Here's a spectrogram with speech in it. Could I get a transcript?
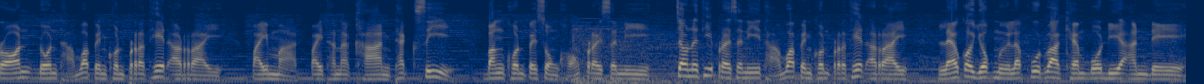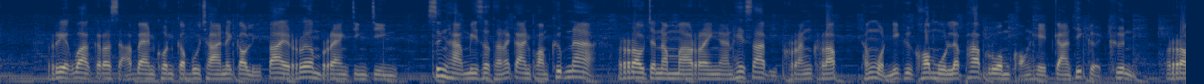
ร้อนๆโดนถามว่าเป็นคนประเทศอะไร ไปหมาด ไปธนาคาร แท็กซี่ บางคนไปส่งของไปรษณีย์เจ้าหน้าที่ไปรษณีย์ถามว่าเป็นคนประเทศอะไร แล้วก็ยกมือและพูดว่าแคนโบเดียอันเดเรียกว่ากระแสแบนคนกัมพูชาในเกาหลีใต้เริ่มแรงจริง ๆ ซึ่งหากมีสถานการณ์ความคืบหน้า เราจะนำมารายงานให้ทราบอีกครั้งครับ ทั้งหมดนี้คือข้อมูลและภาพรวมของเหตุการณ์ที่เกิดขึ้น เรา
